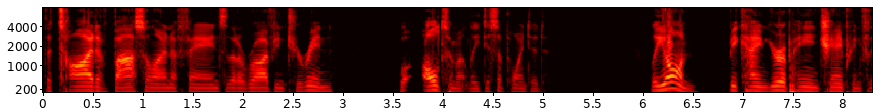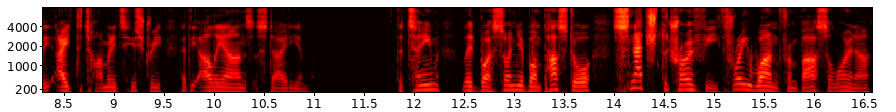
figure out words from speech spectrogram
The tide of Barcelona fans that arrived in Turin were ultimately disappointed. Lyon became European champion for the eighth time in its history at the Allianz Stadium. The team, led by Sonia Bompastor, snatched the trophy 3 1 from Barcelona,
